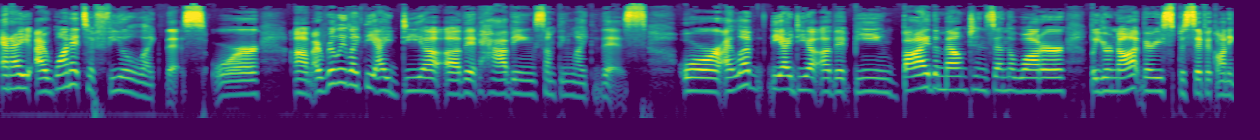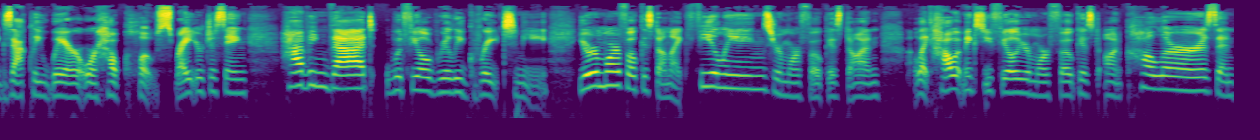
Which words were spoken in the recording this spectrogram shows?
and I, I want it to feel like this. Or um, I really like the idea of it having something like this. Or I love the idea of it being by the mountains and the water, but you're not very specific on exactly where or how close, right? You're just saying having that would feel really great to me. You're more focused on like feelings, you're more focused on like how it makes you feel, you're more focused on colors and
